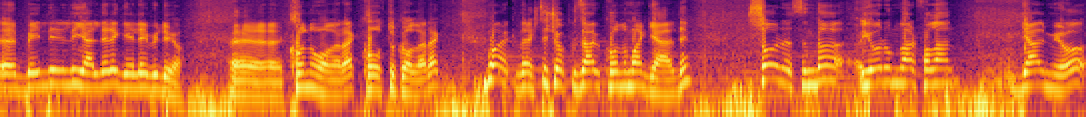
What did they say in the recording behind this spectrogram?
e, belirli yerlere gelebiliyor. E, konum olarak, koltuk olarak. Bu arkadaş da çok güzel bir konuma geldi. Sonrasında yorumlar falan gelmiyor.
